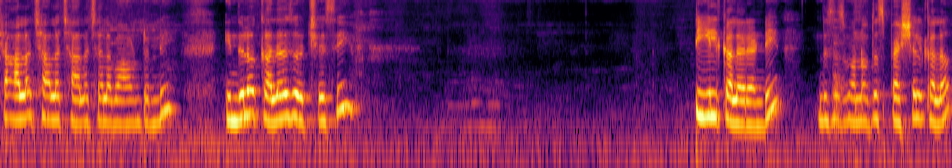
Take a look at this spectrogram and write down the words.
చాలా చాలా చాలా చాలా బాగుంటుంది. ఇందులో కలర్స్ వచ్చేసి టీల్ కలర్ అండి. This is one of the special colour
